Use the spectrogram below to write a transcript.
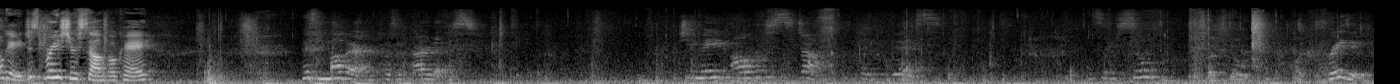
Okay, just brace yourself, okay? His mother was an artist. She made all this stuff like this. It's like so That's dope. Like crazy.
